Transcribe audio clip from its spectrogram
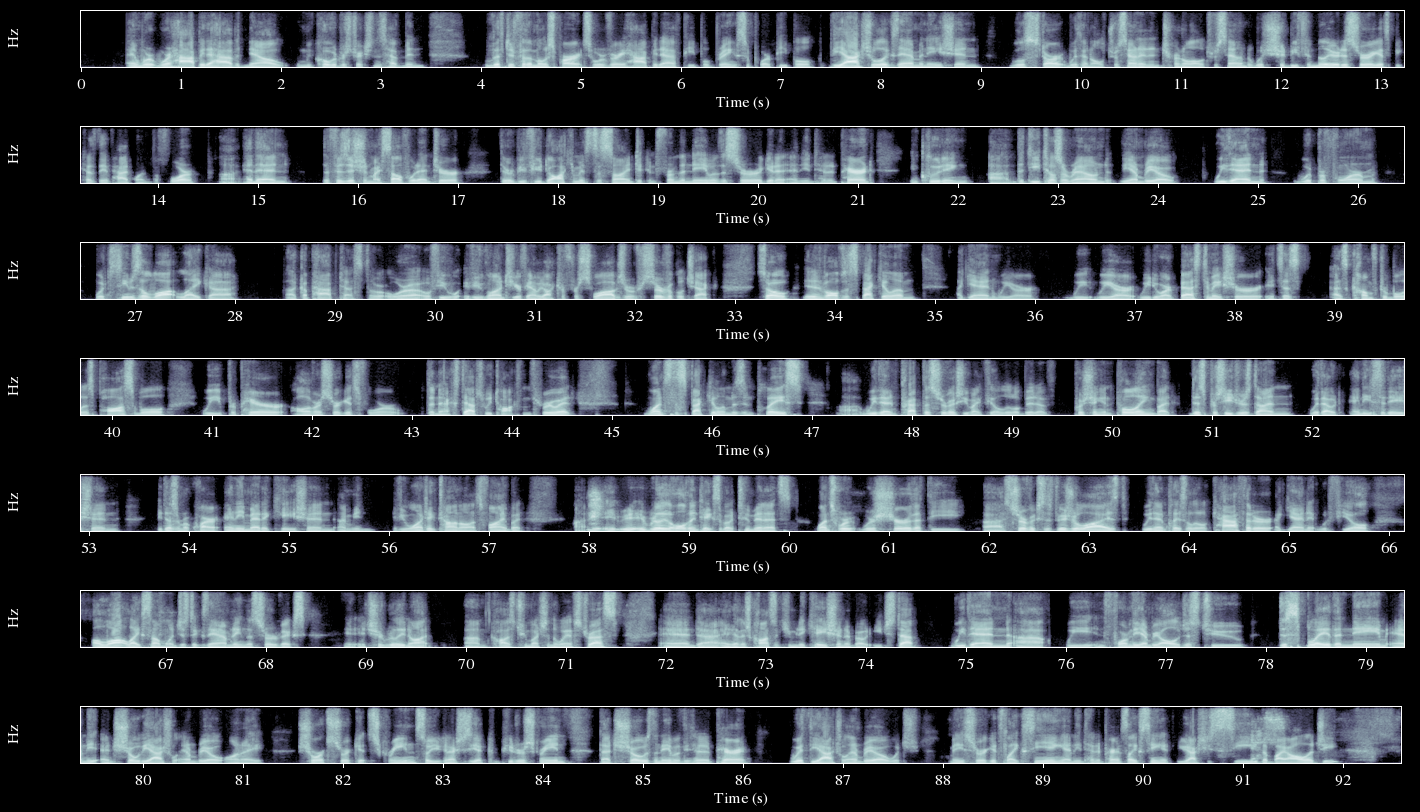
And we're, we're happy to have it now. I mean, COVID restrictions have been lifted for the most part. So we're very happy to have people bring support people. The actual examination will start with an ultrasound, an internal ultrasound, which should be familiar to surrogates because they've had one before. Uh, and then the physician myself would enter. There would be a few documents to sign to confirm the name of the surrogate and the intended parent, including uh, the details around the embryo. We then would perform what seems a lot like a like a pap test or, or, a, or, if you if you've gone to your family doctor for swabs or a cervical check so it involves a speculum again we are we we are we do our best to make sure it's as as comfortable as possible we prepare all of our surrogates for the next steps we talk them through it once the speculum is in place uh, we then prep the cervix you might feel a little bit of pushing and pulling but this procedure is done without any sedation it doesn't require any medication i mean if you want to take Tylenol, that's fine. But uh, it, it, really, the whole thing takes about two minutes. Once we're, we're sure that the uh, cervix is visualized, we then place a little catheter. Again, it would feel a lot like someone just examining the cervix. It, should really not um, cause too much in the way of stress. And, uh, and again, there's constant communication about each step. We then uh, we inform the embryologist to display the name and the and show the actual embryo on a short circuit screen. So you can actually see a computer screen that shows the name of the intended parent with the actual embryo, which many surrogates like seeing and the intended parents like seeing it. You actually see yes. the biology.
